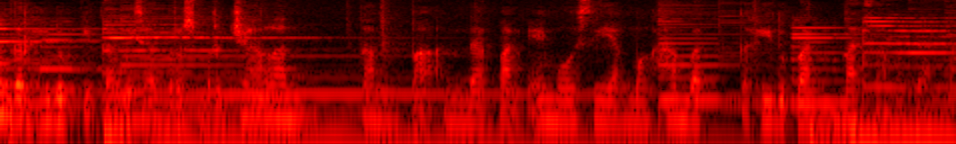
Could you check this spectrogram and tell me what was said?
agar hidup kita bisa terus berjalan tanpa endapan emosi yang menghambat kehidupan masa mendatang.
